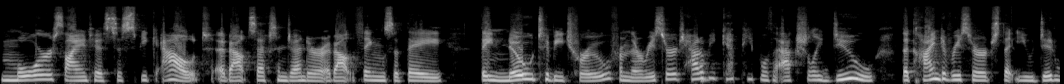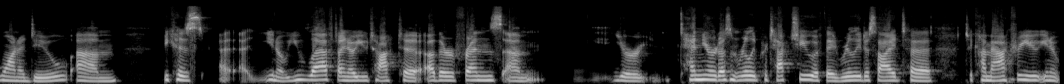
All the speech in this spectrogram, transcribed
more scientists to speak out about sex and gender, about things that they they know to be true from their research. How do we get people to actually do the kind of research that you did want to do? Um, because uh, uh, you know you left. I know you talked to other friends. Um, your tenure doesn't really protect you if they really decide to to come after you you know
